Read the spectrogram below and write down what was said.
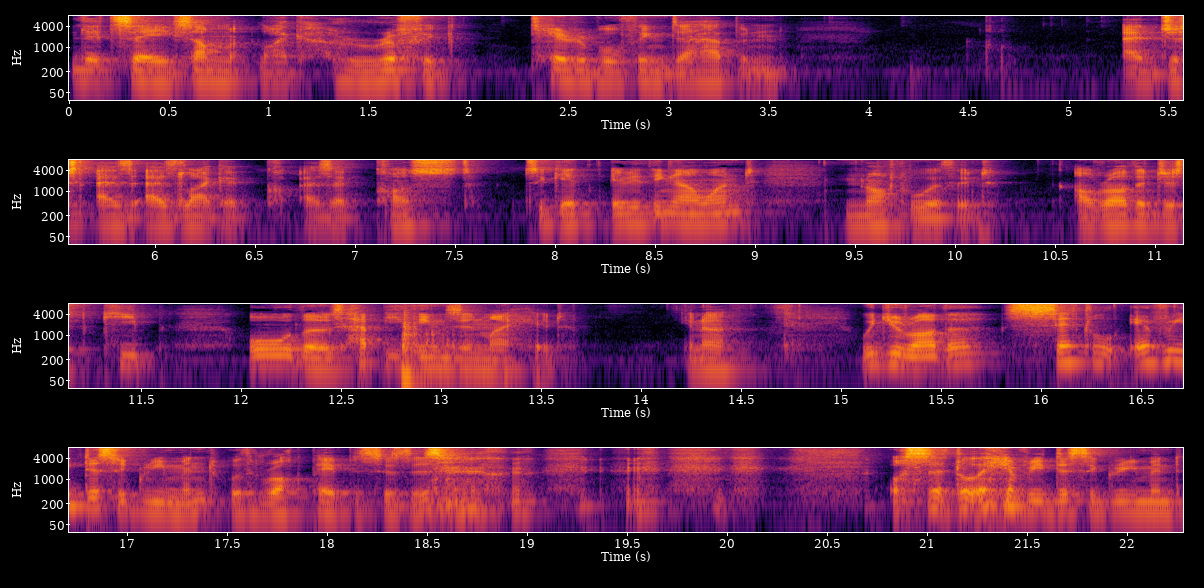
let's say some like horrific terrible thing to happen and just as as like a as a cost to get everything i want not worth it i'll rather just keep all those happy things in my head you know Would you rather settle every disagreement with rock, paper, scissors? or settle every disagreement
